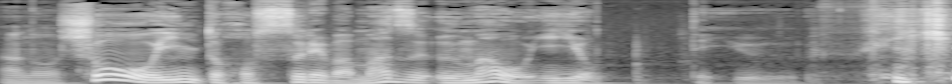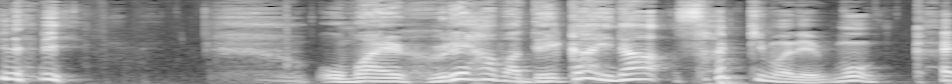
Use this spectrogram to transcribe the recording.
あの小を陰と欲すればまず馬をいいよ」っていう いきなりお前振れ幅でかいなさっきまでもうか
